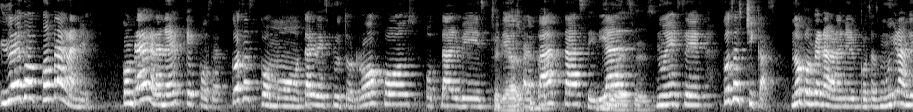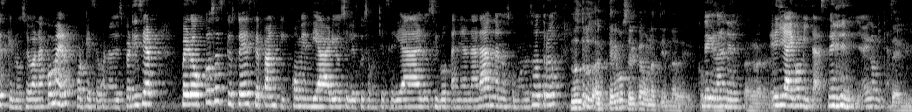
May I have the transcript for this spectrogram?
Luego, compra granel. Comprar a granel, ¿qué cosas? Cosas como tal vez frutos rojos o tal vez fideos para pasta, cereal, Nueces. nueces, cosas chicas. No compren a granel cosas muy grandes que no se van a comer porque se van a desperdiciar. Pero cosas que ustedes sepan que comen diario, si les gusta mucho el cereal o si botanean arándanos como nosotros, Nosotros ah, tenemos cerca una tienda de... de granel. A granel. Y hay gomitas. y hay gomitas. Deli.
